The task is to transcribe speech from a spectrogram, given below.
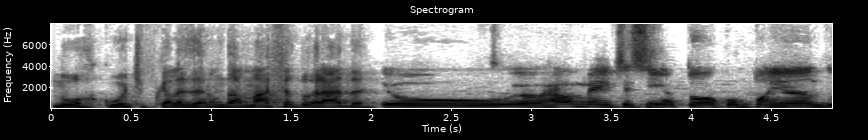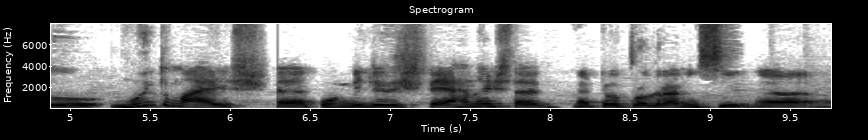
no Orkut, porque elas eram da máfia dourada. Eu, eu realmente, assim, eu tô acompanhando muito mais é, por mídias externas, sabe? Né, pelo programa em si. né?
